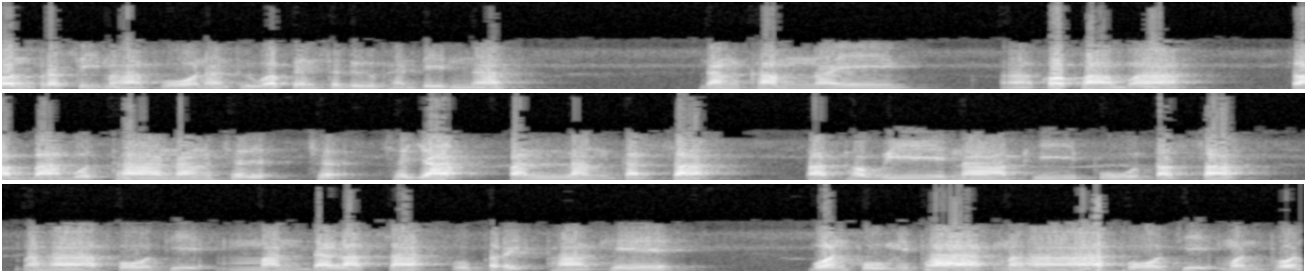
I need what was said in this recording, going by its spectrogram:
ต้นพระศรีมหาโพนั้นถือว่าเป็นสะดือแผ่นดินนะ ดังคำในข้อความว่า สับบาบุทธานังชชชยะปันลังกัสสะปัทวีนาพีปูตัสสะ มหาโพธิมันดลัสสะอุปริภาเค บนภูมิภาคมหาโพธิมณฑล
